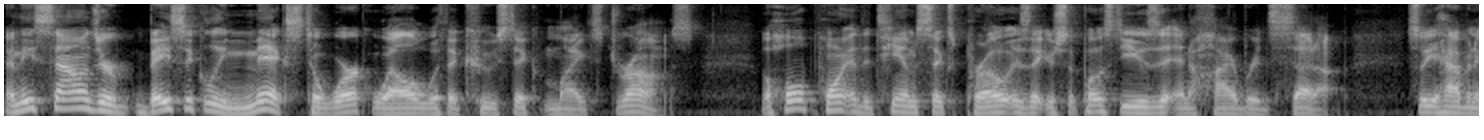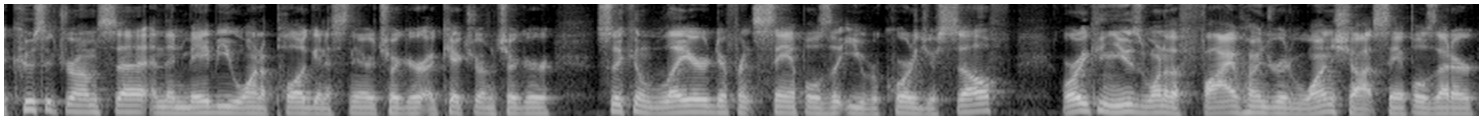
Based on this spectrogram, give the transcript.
And these sounds are basically mixed to work well with acoustic mic'd drums. The whole point of the TM6 Pro is that you're supposed to use it in a hybrid setup. So you have an acoustic drum set, and then maybe you want to plug in a snare trigger, a kick drum trigger, so you can layer different samples that you recorded yourself, or you can use one of the 500 one-shot samples that are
